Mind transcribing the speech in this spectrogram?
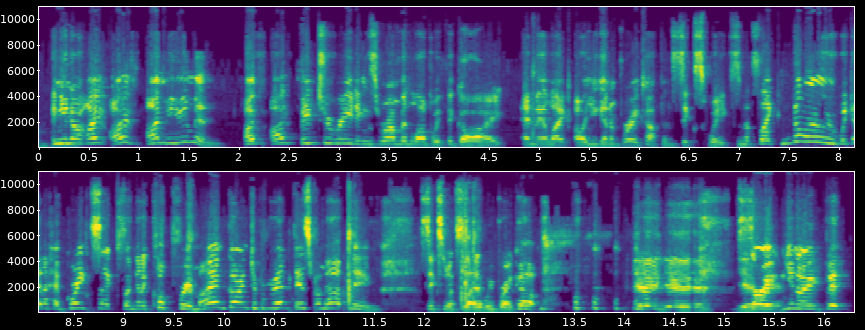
Mm-hmm. And you know, I, I've, I'm human. I've I've been to readings where I'm in love with the guy, and they're like, "Oh, you're going to break up in six weeks," and it's like, "No, we're going to have great sex. I'm going to cook for him. I am going to prevent this from happening." Six weeks later, we break up. yeah, yeah, yeah. So you know, but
